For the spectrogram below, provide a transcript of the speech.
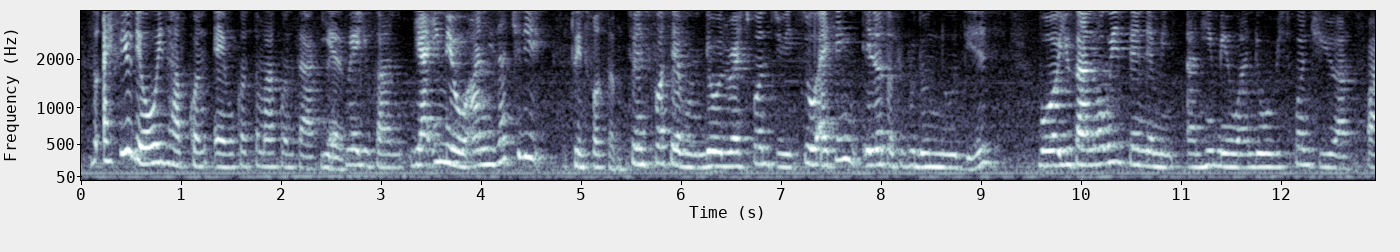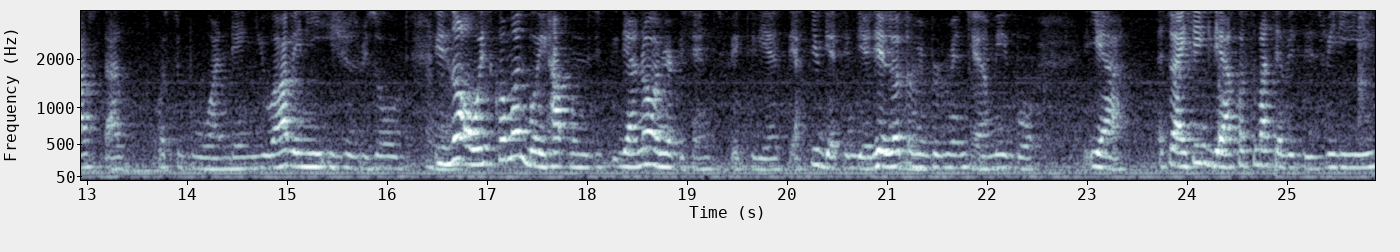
So I feel they always have con- um, customer contact, like, Yes. where you can their email, and it's actually 24 7. 24 7 they will respond to it so i think a lot of people don't know this but you can always send them in an email and they will respond to you as fast as possible and then you have any issues resolved it's not always common but it happens they are not 100% effective yes they are still getting there there are a lot of improvements Yeah. to be made but yeah so i think their customer service is really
